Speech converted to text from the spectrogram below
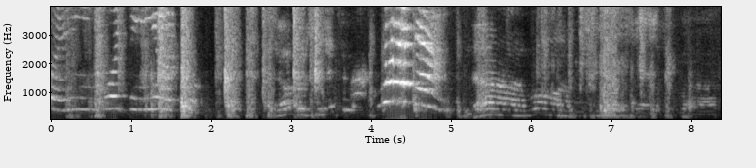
Ой, очень нету. Все, больше нету? Вот он. Да, вон еще ящик у нас.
